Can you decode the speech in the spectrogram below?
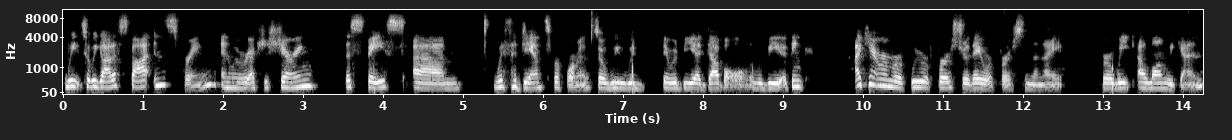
we so we got a spot in spring and we were actually sharing the space um, with a dance performance. So we would there would be a double. It would be i think i can't remember if we were first or they were first in the night for a week a long weekend.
